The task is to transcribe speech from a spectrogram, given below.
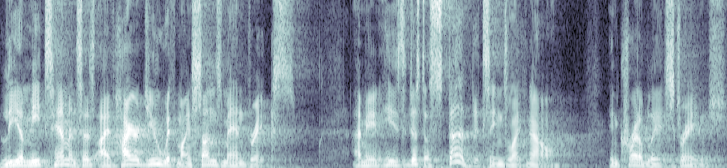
Leah meets him and says, I've hired you with my son's mandrakes. I mean, he's just a stud, it seems like now. Incredibly strange.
